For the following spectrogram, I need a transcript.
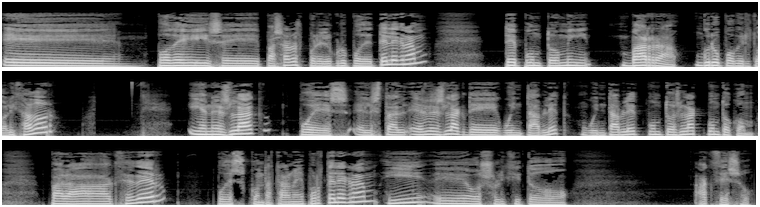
Eh, podéis pasaros por el grupo de Telegram t.me barra grupo virtualizador y en Slack pues el, Slack de WinTablet, wintablet.slack.com. Para acceder, pues contactarme por Telegram y eh, os solicito acceso.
